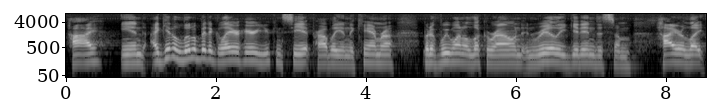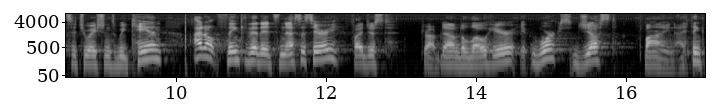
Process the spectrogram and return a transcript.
high and I get a little bit of glare here. You can see it probably in the camera. But if we want to look around and really get into some higher light situations, we can. I don't think that it's necessary. If I just drop down to low here, it works just fine. I think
